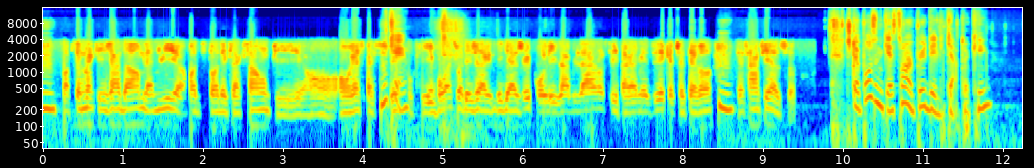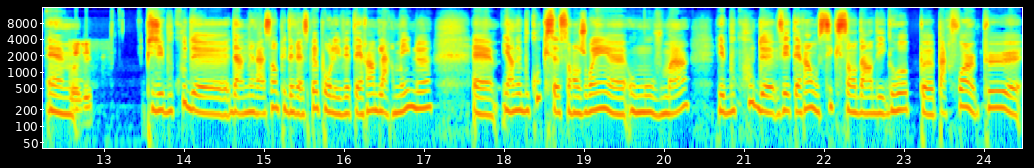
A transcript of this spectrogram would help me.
Mm. faut absolument que les gens dorment la nuit, il n'y a pas d'histoire de klaxon, puis on, on reste pacifique Ok. pour que les voies soient déjà dégagées pour les ambulances, les paramédics, etc. Mm. C'est essentiel, ça. Je te pose une question un peu délicate, OK? Euh, Vas-y. Puis j'ai beaucoup de d'admiration puis de respect pour les vétérans de l'armée là. Euh, Il y en a beaucoup qui se sont joints euh, au mouvement. Il y a beaucoup de vétérans aussi qui sont dans des groupes euh, parfois un peu euh,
